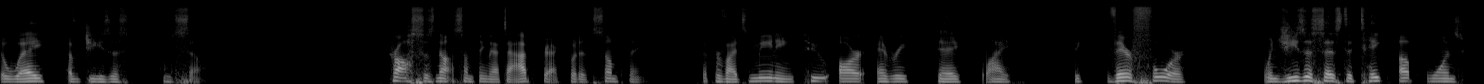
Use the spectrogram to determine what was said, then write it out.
the way of Jesus himself. The cross is not something that's abstract, but is something that provides meaning to our everyday life. Therefore, when Jesus says to take up one's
